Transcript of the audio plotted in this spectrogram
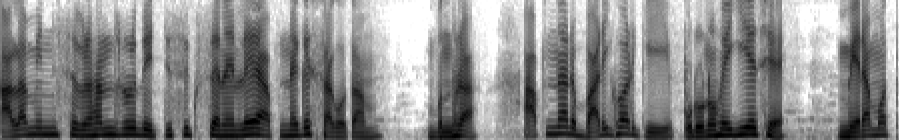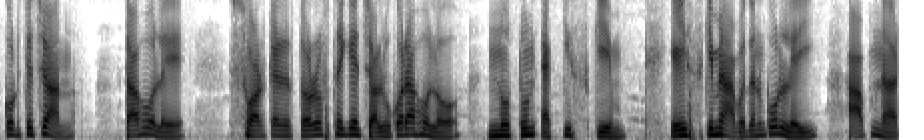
আলামিন সেভেন হান্ড্রেড এইটটি সিক্স চ্যানেলে আপনাকে স্বাগতম। বন্ধুরা, আপনার বাড়িঘর কি পুরনো হয়ে গিয়েছে? মেরামত করতে চান? তাহলে সরকারের তরফ থেকে চালু করা হলো নতুন একটি স্কিম। এই স্কিমে আবেদন করলেই আপনার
